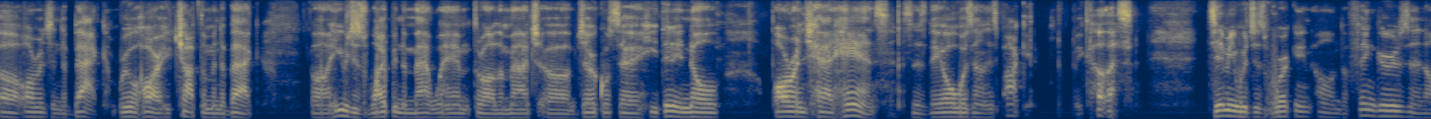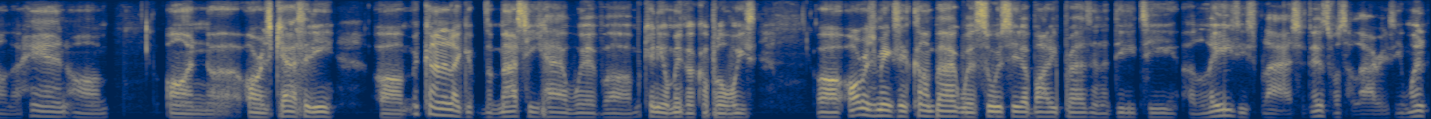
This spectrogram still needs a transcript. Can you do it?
uh, Orange in the back real hard. He chopped him in the back. Uh, he was just wiping the mat with him throughout the match. Uh, Jericho said he didn't know Orange had hands since they always in his pocket because Jimmy was just working on the fingers and on the hand um, on uh, Orange Cassidy. Um, kind of like the match he had with um, Kenny Omega a couple of weeks uh, Orange makes his comeback with suicidal body press and a DDT, a lazy splash. This was hilarious. He went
